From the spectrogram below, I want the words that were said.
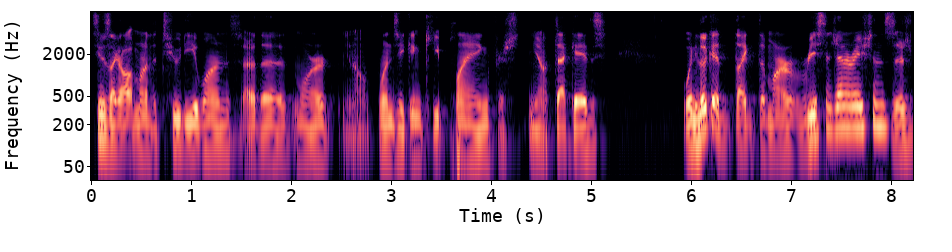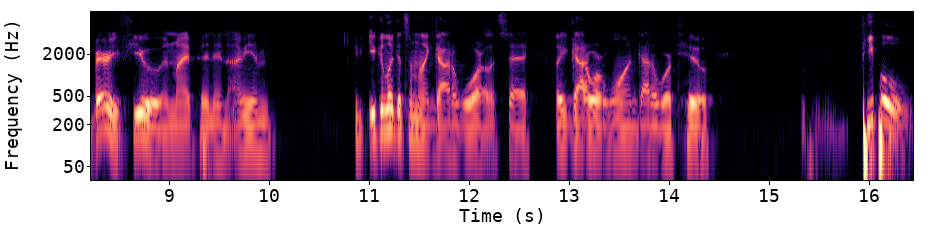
Seems like a lot more of the 2D ones are the more you know ones you can keep playing for you know decades. When you look at like the more recent generations, there's very few in my opinion. I mean, you you can look at something like God of War, let's say, like God of War One, God of War Two people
